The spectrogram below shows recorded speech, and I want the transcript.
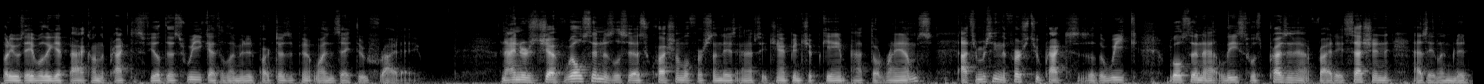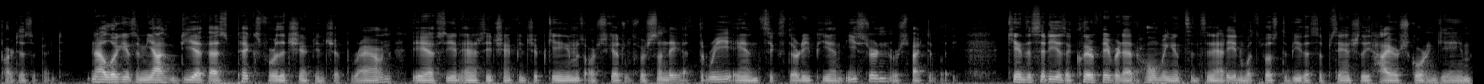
but he was able to get back on the practice field this week as a limited participant Wednesday through Friday. Niners Jeff Wilson is listed as questionable for Sunday's NFC Championship game at the Rams. After missing the first two practices of the week, Wilson at least was present at Friday's session as a limited participant. Now looking at some Yahoo DFS picks for the championship round. The AFC and NFC championship games are scheduled for Sunday at 3 and 6:30 p.m. Eastern, respectively. Kansas City is a clear favorite at home against Cincinnati in what's supposed to be the substantially higher scoring game,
